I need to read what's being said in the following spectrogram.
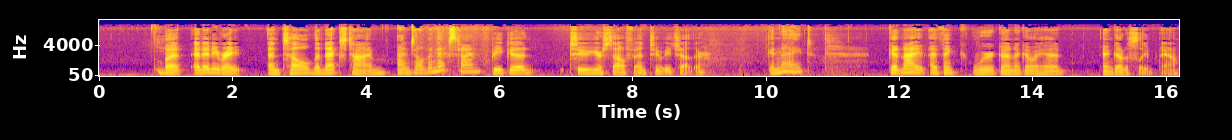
But at any rate, until the next time, Until the next time. be good to yourself and to each other. Good night. Good night. I think we're going to go ahead and go to sleep now.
